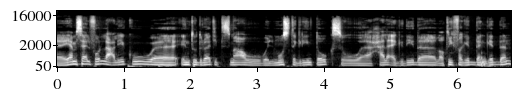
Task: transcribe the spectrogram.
يا مساء الفل عليكم. أنتوا دلوقتي بتسمعوا ال Most Green Talks وحلقة جديدة لطيفة جدا جدا.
